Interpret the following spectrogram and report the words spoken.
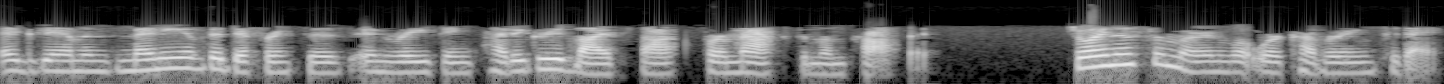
examines many of the differences in raising pedigreed livestock for maximum profit. Join us and learn what we're covering today.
